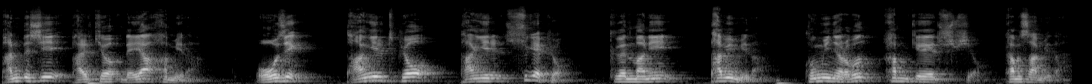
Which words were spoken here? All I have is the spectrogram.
반드시 밝혀내야 합니다. 오직 당일 투표, 당일 수개표, 그것만이 답입니다. 국민 여러분 함께 해 주십시오. 감사합니다.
